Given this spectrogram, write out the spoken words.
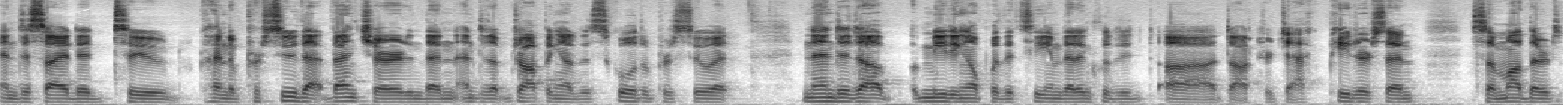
and decided to kind of pursue that venture, and then ended up dropping out of school to pursue it, and ended up meeting up with a team that included uh, Dr. Jack Peterson, some others,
